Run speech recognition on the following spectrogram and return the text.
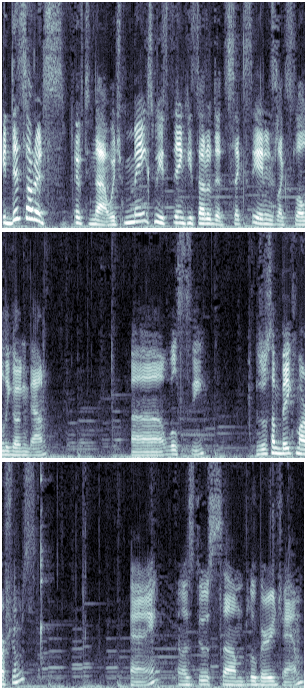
It did start at 59, which makes me think he started at 60 and he's like slowly going down. Uh, we'll see. Let's do some baked mushrooms. Okay, and let's do some blueberry jam.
